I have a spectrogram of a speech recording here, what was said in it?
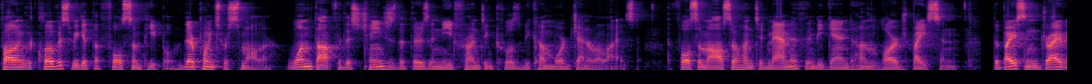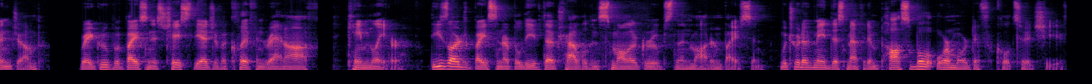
Following the Clovis, we get the Folsom people. Their points were smaller. One thought for this change is that there's a need for hunting tools to become more generalized. The Folsom also hunted mammoth and began to hunt large bison. The bison drive and jump, where a group of bison is chased to the edge of a cliff and ran off, came later. These large bison are believed to have traveled in smaller groups than modern bison, which would have made this method impossible or more difficult to achieve.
